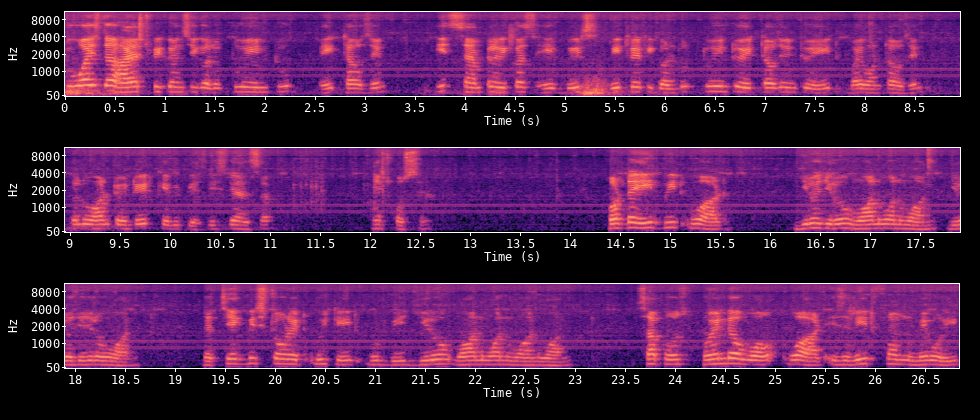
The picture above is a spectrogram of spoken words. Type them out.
Twice the highest frequency equal to 2 into 8000. Each sample requires 8 bits. Bit rate equal to 2 into 8000 into 8 by 1000 equal to 128 kbps. This is the answer. Next question. For the 8-bit word 001110001, the check bit stored with it would be 01111. Suppose when the word is read from memory,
